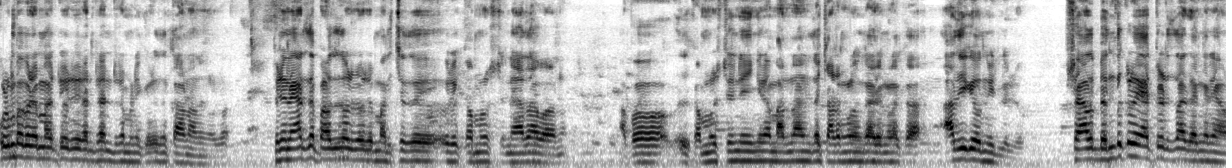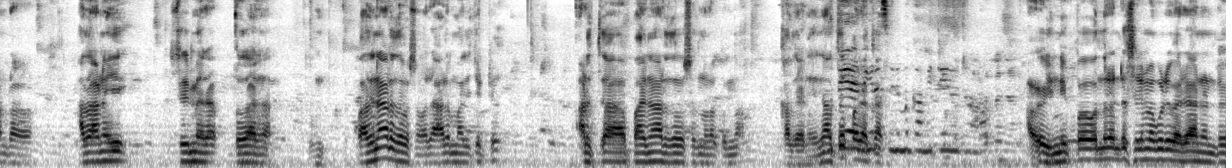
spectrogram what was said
കുടുംബപരമായിട്ട് ഒരു രണ്ട് രണ്ടര മണിക്കൂർ ഇത് കാണാൻ പിന്നെ നേരത്തെ പറഞ്ഞതുപോലെ ഒരു മരിച്ചത് ഒരു കമ്മ്യൂണിസ്റ്റ് നേതാവാണ്. അപ്പോൾ കമ്മ്യൂണിസ്റ്റിനെ ഇങ്ങനെ മരണാനന്ത ചടങ്ങുകളും കാര്യങ്ങളൊക്കെ അധികമൊന്നും ഇല്ലല്ലോ. പക്ഷെ അത് ബന്ധുക്കൾ ഏറ്റെടുത്താൽ എങ്ങനെയാണ് ഉണ്ടാവുക? അതാണ് ഈ സിനിമയുടെ പ്രധാന പതിനാറ് ദിവസം ഒരാൾ മരിച്ചിട്ട് അടുത്ത പതിനാറ് ദിവസം നടക്കുന്ന കഥയാണ്. ഇതിനകത്ത് പല സിനിമ കമ്മിറ്റ് ചെയ്തിട്ടുണ്ടോ? അത് ഇനിയിപ്പോൾ ഒന്ന് രണ്ട് സിനിമ കൂടി വരാനുണ്ട്.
